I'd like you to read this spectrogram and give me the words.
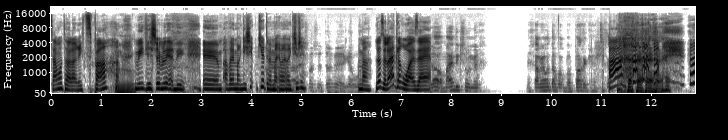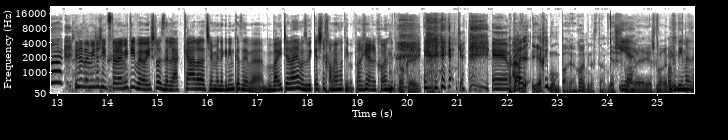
שם אותו על הרצפה, והתיישב לידי. אמ, אבל הם מרגישים, כאילו, אתם מרגישים ש... אה. מה? לא, זה לא היה גרוע, זה היה... לא, מה הם ביקשו ממך? אותם כבר בפארק. אה, יש איזה מישהו שהצטלם איתי ויש לו איזה להקה, לא יודעת, שהם מנגנים כזה בבית שלהם, אז הוא ביקש לחמם אותי בפארק הירקון. אוקיי. כן. אמ, אגב, אבל יהיה חימום בפארק הכל מן הסתם. יש. כבר, אה? עובדים על זה?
